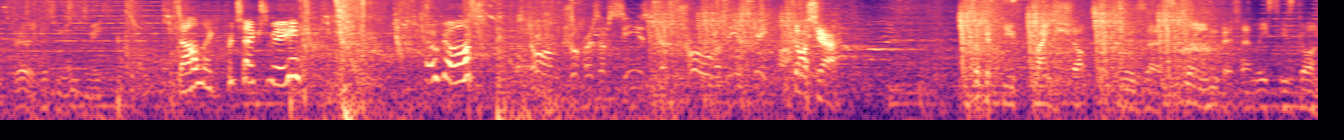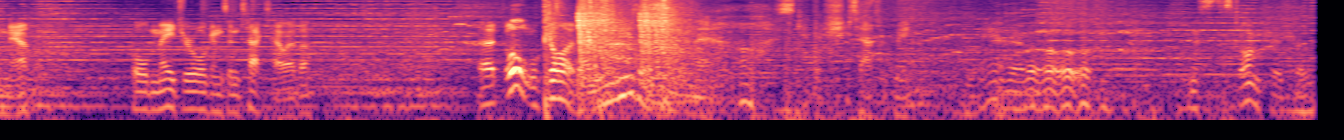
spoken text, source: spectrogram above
he's really hitting into me. Dalek, protect me! Oh god! Stormtroopers have seized control of the escape pod. Gotcha! Took a few flank shots to his uh, spleen, but at least he's gone now. All major organs intact, however. Uh, oh god, I knew there was someone there. Oh, it scared the shit out of me. No. This is the stormtroopers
